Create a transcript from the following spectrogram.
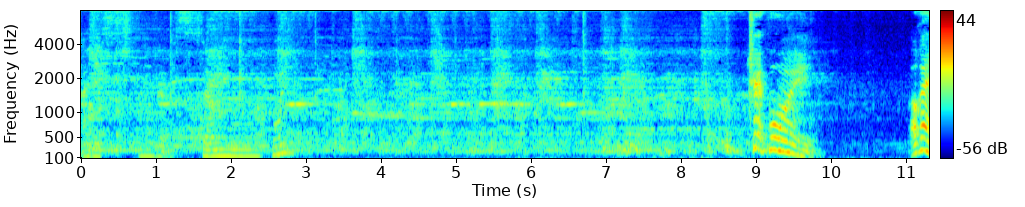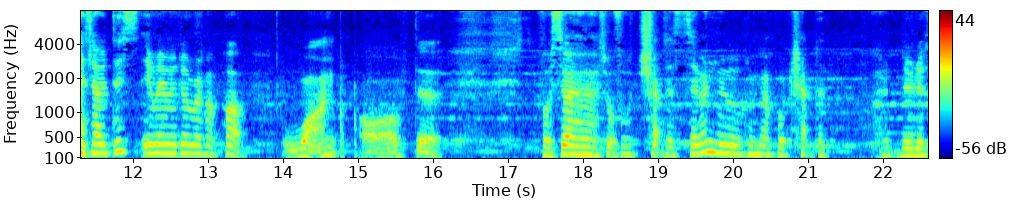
I just at some point. Checkpoint! Okay, so this is when we're gonna wrap up part one of the for so for chapter seven. We will come back for chapter do this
